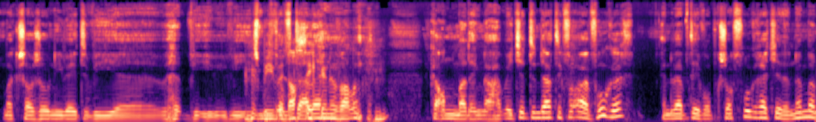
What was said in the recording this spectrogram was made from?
Maar ik zou zo niet weten wie, wie, wie, wie iets Wie moet we lastig kunnen vallen. Kan, maar denk, nou, weet je, toen dacht ik van, ah, vroeger, en we hebben het even opgezocht, vroeger had je een nummer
